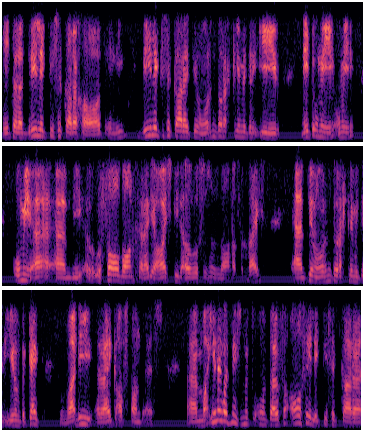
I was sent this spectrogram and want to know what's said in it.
Het hulle drie elektriese karre gehad en die die elektriese karre het 120 km/h net om die om die om die uh um die ovaalbaan gery, die high speed oval soos ons daarna verwys, um teen 120 km/h om te kyk wat die ryk-afstand is. Um maar een ding wat mense moet onthou vir al die elektriese karre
